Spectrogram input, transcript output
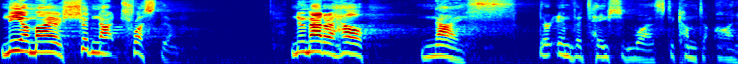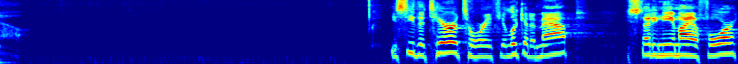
Nehemiah should not trust them, no matter how nice their invitation was to come to Ono. You see the territory, if you look at a map, you study Nehemiah 4,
